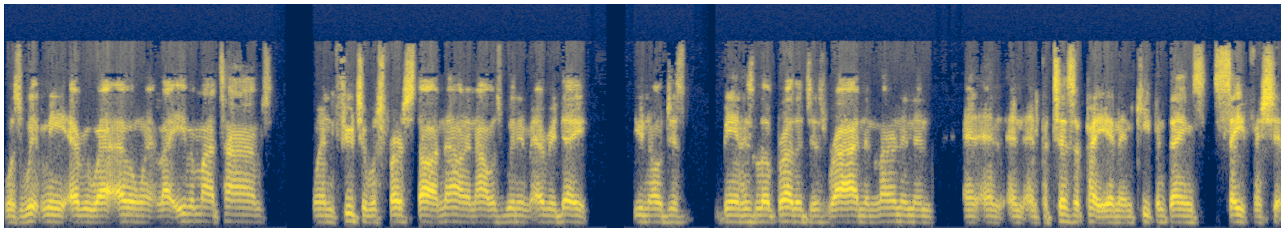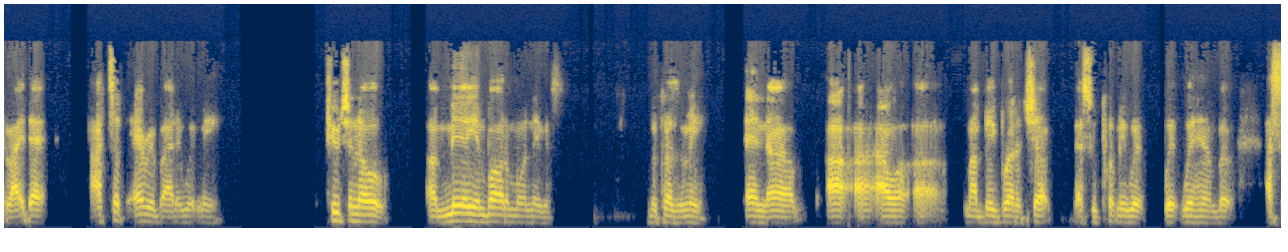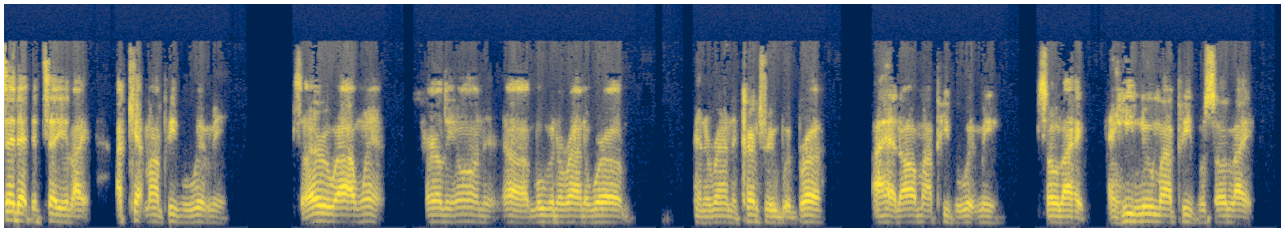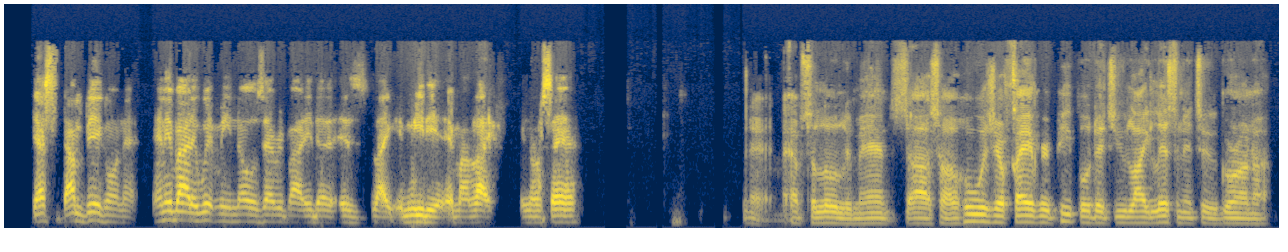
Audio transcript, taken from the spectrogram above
was with me everywhere I ever went. Like even my times when Future was first starting out and I was with him every day, you know, just being his little brother, just riding and learning and and and and, and participating and keeping things safe and shit like that. I took everybody with me. Future know a million Baltimore niggas because of me, and uh, our uh, my big brother Chuck. That's who put me with, with with him. But I said that to tell you, like I kept my people with me. So everywhere I went early on, uh, moving around the world and around the country with bruh, I had all my people with me. So like, and he knew my people. So like, that's I'm big on that. Anybody with me knows everybody that is like immediate in my life. You know what I'm saying? Yeah, absolutely, man. So, so who was your favorite people that you like listening to growing up?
